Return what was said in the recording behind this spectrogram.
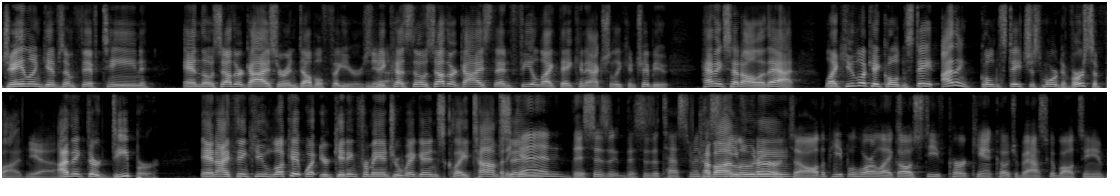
Jalen gives them 15, and those other guys are in double figures Yeah. because those other guys then feel like they can actually contribute. Having said all of that, like you look at Golden State, I think Golden State's just more diversified. Yeah. I think they're deeper. And I think you look at what you're getting from Andrew Wiggins, Klay Thompson. But again, this is a, this is a testament to Steve Kerr. To all the people who are like, "Oh, Steve Kerr can't coach a basketball team."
